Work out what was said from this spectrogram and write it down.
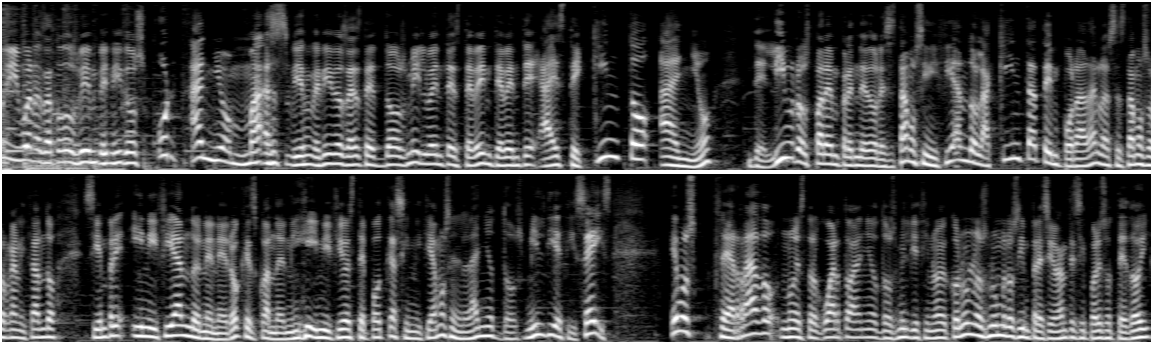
Muy buenas a todos, bienvenidos un año más, bienvenidos a este 2020, este 2020, a este quinto año de libros para emprendedores. Estamos iniciando la quinta temporada, las estamos organizando siempre iniciando en enero, que es cuando inició este podcast, iniciamos en el año 2016. Hemos cerrado nuestro cuarto año 2019 con unos números impresionantes y por eso te doy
